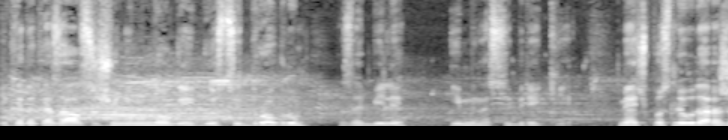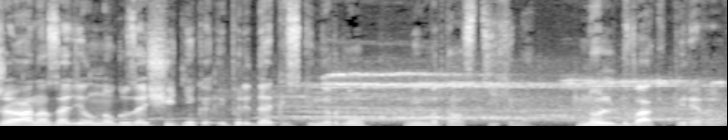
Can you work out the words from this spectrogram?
И когда казалось еще немного, и гости дрогнут, забили именно сибиряки. Мяч после удара Жиана задел ногу защитника и предательски нырнул мимо Толстихина. 0-2 к перерыву.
